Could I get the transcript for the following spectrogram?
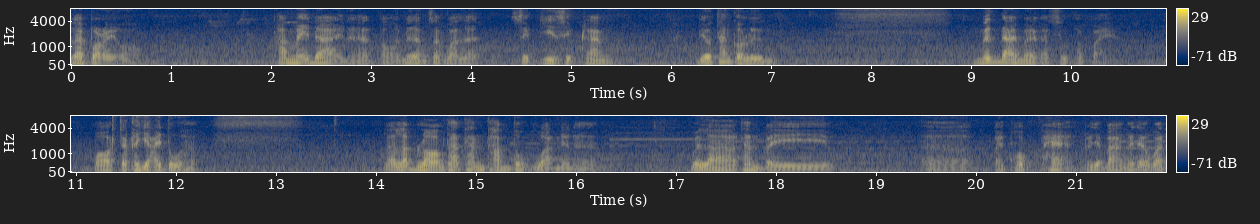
และปล่อยออกทำให้ได้นะฮะต่อเนื่องสักวันละสิบยี่สิบครั้ง เดี๋ยวท่านก็ลืม นึกได้เมื่อไหร่ก็สูดเข้าไป ปอดจะขยายตัวฮะแล้วรับรองถ้าท่านทำทุกวันเนี่ยนะฮะเวลาท่านไปไปพบแพทย์พยาบาลก็จะวัด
